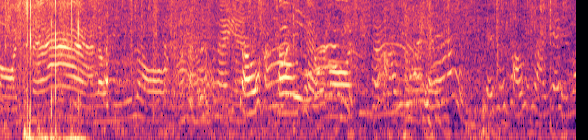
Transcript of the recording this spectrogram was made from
ร้อนนะเรารู้ร้อน เขาเข้าแถวรอที่มาเห็นภูเขาทั้งหลายเนี่ยเห็นไหม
